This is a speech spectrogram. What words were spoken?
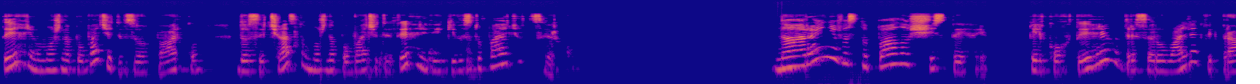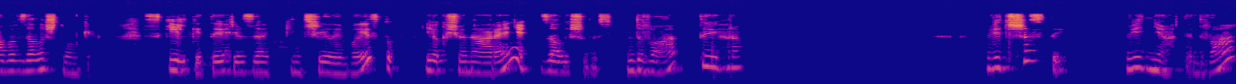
Тигрів можна побачити в зоопарку, досить часто можна побачити тигрів, які виступають у цирку. На арені виступало шість тигрів. Кількох тигрів дресирувальник відправив за лаштунки. Скільки тигрів закінчили виступ, якщо на арені залишилось два тигра? Від шести відняти 2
